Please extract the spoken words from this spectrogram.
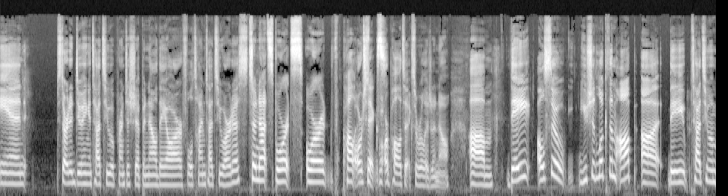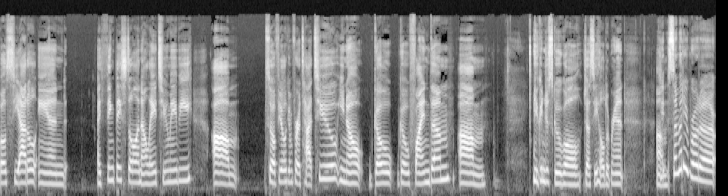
and started doing a tattoo apprenticeship. And now they are full time tattoo artists. So not sports or politics or, or politics or religion. No. Um, they also you should look them up. Uh, they tattoo in both Seattle and I think they still in LA too, maybe. Um, so if you're looking for a tattoo, you know, go go find them. Um, you can just Google Jessi Hildebrandt. Um, Somebody wrote a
